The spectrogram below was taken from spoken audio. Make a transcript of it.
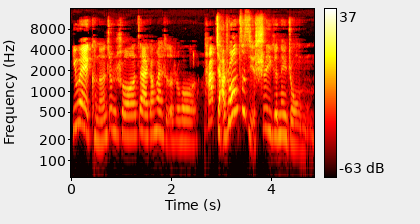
因为可能就是说，在刚开始的时候，他假装自己是一个那种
